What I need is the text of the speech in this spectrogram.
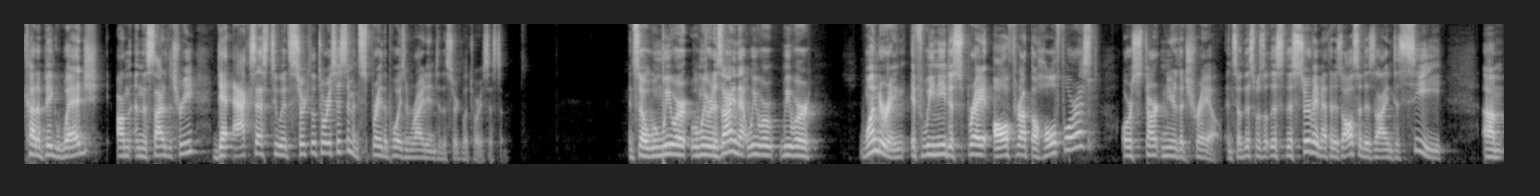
cut a big wedge on, on the side of the tree, get access to its circulatory system, and spray the poison right into the circulatory system. And so when we were, when we were designing that, we were, we were wondering if we need to spray all throughout the whole forest or start near the trail. And so this, was, this, this survey method is also designed to see um,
